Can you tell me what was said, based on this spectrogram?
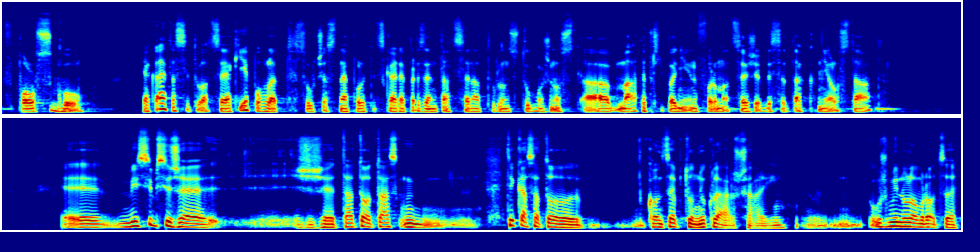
v Polsku. Hmm. Jaká je ta situace? Jaký je pohled současné politické reprezentace na tuhle tu možnost? A máte případně informace, že by se tak mělo stát? E, myslím si, že, že táto otázka, týka sa to konceptu nuclear sharing. Už v minulom roce,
